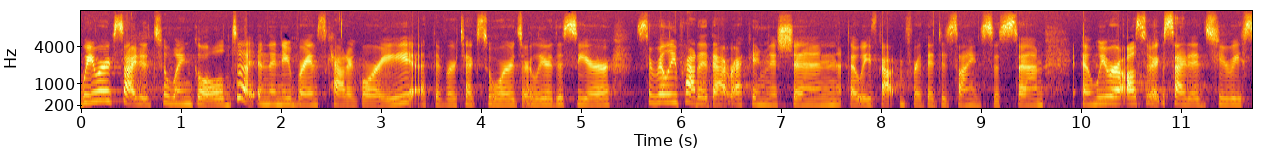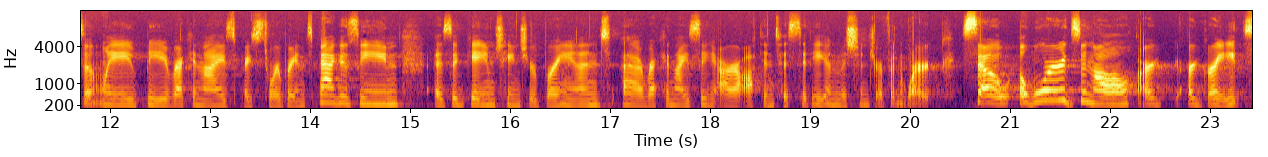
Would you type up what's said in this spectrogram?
We were excited to win gold in the new brands category at the Vertex Awards earlier this year. So really proud of that recognition that we've gotten for the design system. And we were also excited to recently be recognized by Store Brands Magazine as a game changer brand, uh, recognizing our authenticity and mission driven work. So awards and all are, are great,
